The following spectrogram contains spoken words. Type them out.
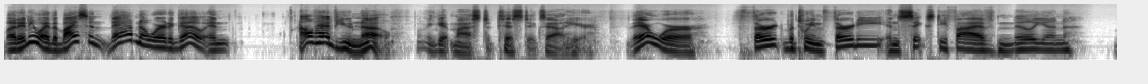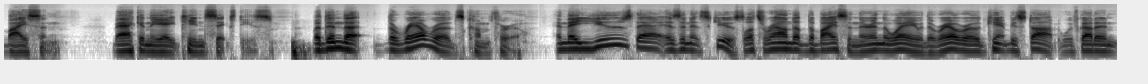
But anyway, the bison, they have nowhere to go. And I'll have you know, let me get my statistics out here there were thir- between 30 and 65 million bison back in the 1860s. But then the, the railroads come through And they use that as an excuse. Let's round up the bison. They're in the way. The railroad can't be stopped. We've got to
